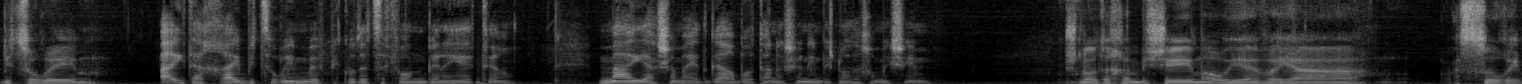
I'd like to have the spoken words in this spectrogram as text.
ביצורים. היית אחראי ביצורים בפיקוד הצפון, בין היתר. מה היה שם האתגר באותן השנים בשנות ה-50? בשנות ה-50 האויב היה הסורים.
